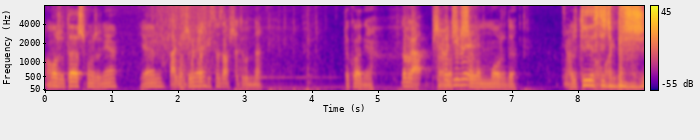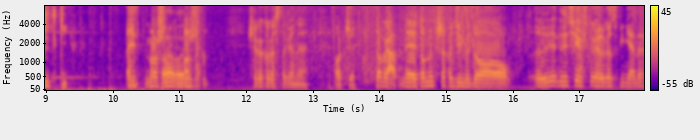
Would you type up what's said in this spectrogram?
O. może też, może nie. Nie wiem, Tak, bo zobaczymy. początki są zawsze trudne. Dokładnie. Dobra, masz przechodzimy. krzywą mordę. masz Ale ty krzywą jesteś mordę. brzydki. Masz, Brawo. masz szeroko rozstawione oczy. Dobra, e, to my przechodzimy do... e, się już trochę rozwiniemy.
